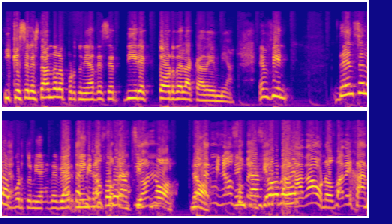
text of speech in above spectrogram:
y que se le está dando la oportunidad de ser director de la academia. En fin, dense la Ya- oportunidad de ¿Ya ver. Me terminó su? No, ¿Ya no. terminó su mención ver- pagada o nos va a dejar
